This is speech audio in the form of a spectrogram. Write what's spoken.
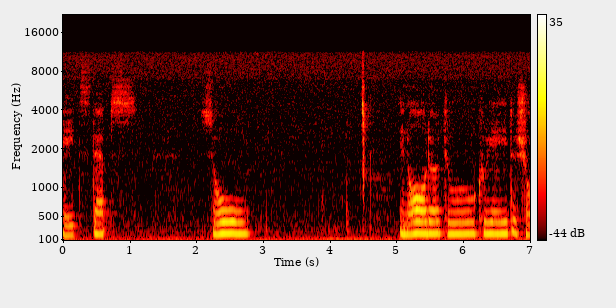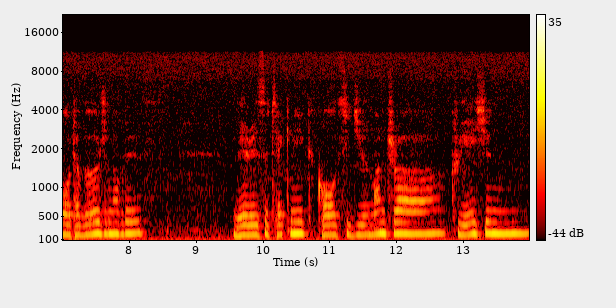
8 steps. So in order to create a shorter version of this there is a technique called sigil mantra creation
